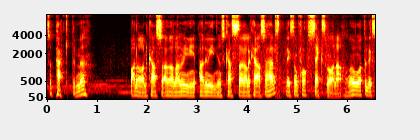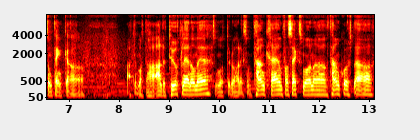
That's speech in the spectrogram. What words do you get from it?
Så pakket vi banankasser eller aluminiumskasser eller hva som helst liksom for seks måneder. Nå måtte du liksom tenke at du måtte ha alle turklærne med. Så måtte du ha liksom tannkrem for seks måneder, tannkoster,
